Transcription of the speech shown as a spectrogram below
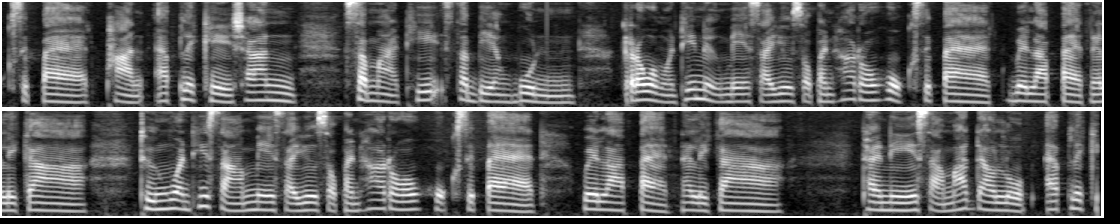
2568 ผ่านแอปพลิเคชัน สมาธิสเสบียงบุญ ระหว่างวันที่ 1 เมษายน 2568 เวลา 8 นาฬิกา ถึงวันที่ 3 เมษายน 2568 เวลา 8 นาฬิกาทางนี้สามารถดาวน์โหลดแอปพลิเค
